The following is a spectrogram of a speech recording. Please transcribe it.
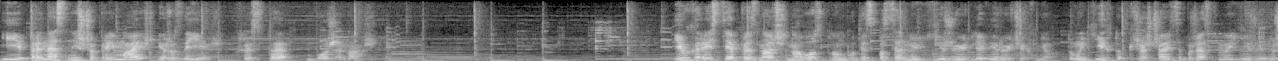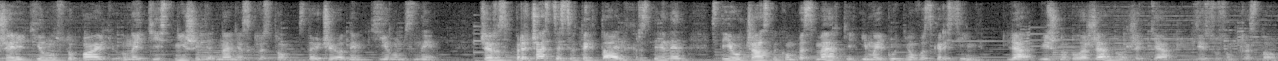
і принесений, що приймаєш і роздаєш. Христе Боже наш. Євхаристія призначена Господом бути спасенною їжею для віруючих в нього. Тому ті, хто причащається божественною їжею, душею і тілом вступають у найтісніше єднання з Христом, стаючи одним тілом з ним. Через причастя святих тайн християнин стає учасником безсмертя і майбутнього Воскресіння для вічно блаженного життя з Ісусом Христом.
